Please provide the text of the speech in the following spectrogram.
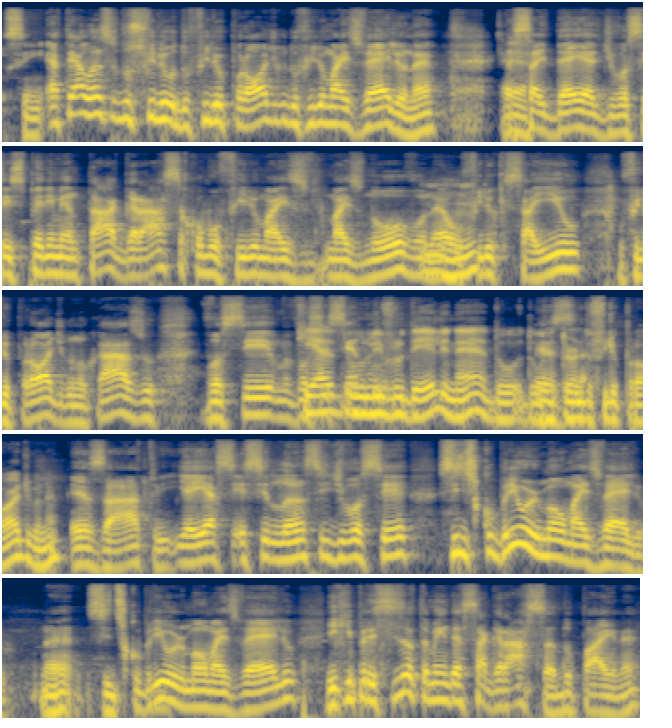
Sim. É até a lance dos filho, do filho pródigo e do filho mais velho, né? É. Essa ideia de você experimentar a graça como o filho mais, mais novo, uhum. né? O uhum. filho que saiu, o filho pródigo, no caso. Você. você que é sendo... do livro dele, né? Do, do retorno do filho pródigo, né? Exato. E aí esse lance de você se descobrir o irmão mais velho, né? Se descobrir o irmão mais velho e que precisa também dessa graça do pai, né?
